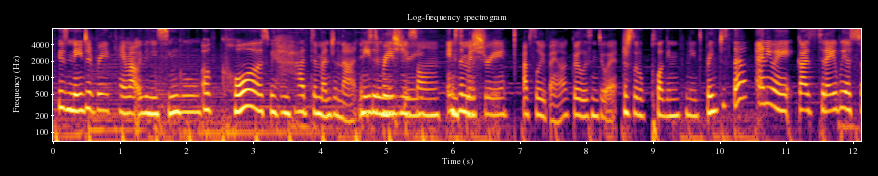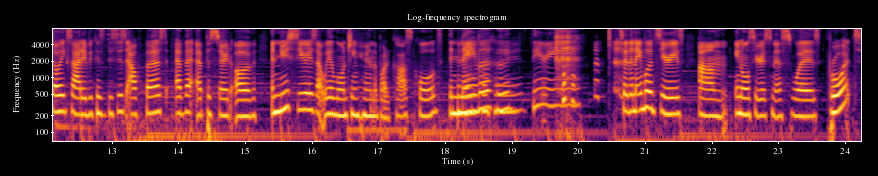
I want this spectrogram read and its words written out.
Because Need to Breathe came out with a new single. Of course, we mm. had to mention that. Need to Breathe new song. Into, Into the, the mystery. Absolute banger. Go listen to it. Just a little plug in for Need to Breathe just there. Anyway, guys, today we are so excited because this is our first ever episode of a new series that we're launching here in the podcast called The, Neighborhood, Neighborhood. Series. So the neighborhood series, um, in all seriousness, was brought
